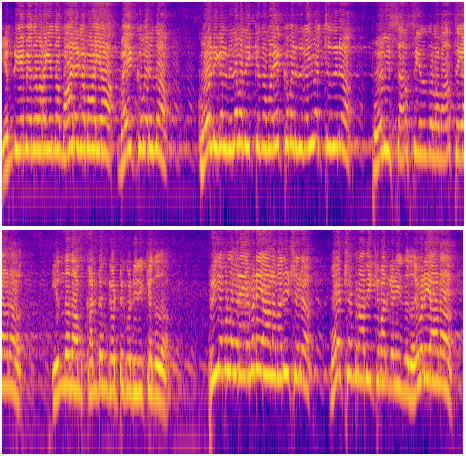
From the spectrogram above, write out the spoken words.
എം ഡി എം എന്ന് പറയുന്ന മാരകമായ മയക്കുമരുന്ന് കോടികൾ വിലമതിക്കുന്ന മയക്കുമരുന്ന് കൈവച്ചതിന് പോലീസ് അറസ്റ്റ് ചെയ്തെന്നുള്ള വാർത്തയാണ് ഇന്ന് നാം കണ്ടും കേട്ടുകൊണ്ടിരിക്കുന്നത്. പ്രിയമുള്ളവരെ എവിടെയാണ് മനുഷ്യന് മോക്ഷം പ്രാപിക്കുവാൻ കഴിയുന്നത്? എവിടെയാണ്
